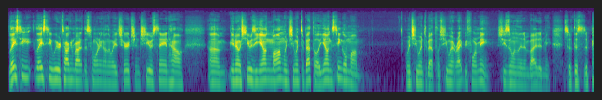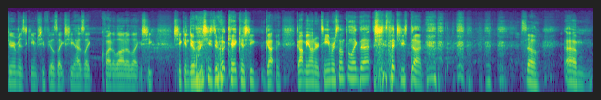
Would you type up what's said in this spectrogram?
Lacey, Lacey, we were talking about it this morning on the way to church, and she was saying how um, you know, she was a young mom when she went to Bethel, a young single mom when she went to Bethel. She went right before me. She's the one that invited me. So if this is a pyramid scheme, she feels like she has like quite a lot of like she she can do it. She's doing okay because she got me got me on her team or something like that. She said she's done. so um,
